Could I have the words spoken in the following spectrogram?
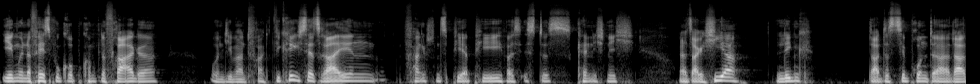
Irgendwo in der Facebook-Gruppe kommt eine Frage und jemand fragt, wie kriege ich es jetzt rein? Functions PHP, was ist das? Kenne ich nicht. Und dann sage ich hier, Link, da das ZIP runter, da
